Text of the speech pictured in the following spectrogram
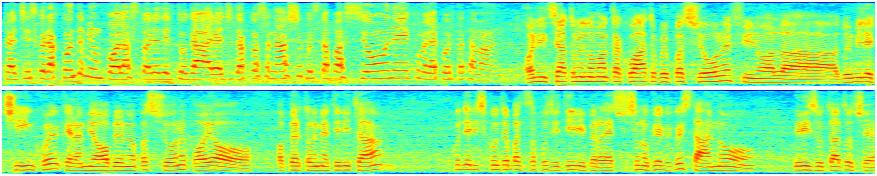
Francesco, raccontami un po' la storia del tuo garage, da cosa nasce questa passione e come l'hai portata avanti? Ho iniziato nel 94 per passione fino al 2005, che era il mio hobby, la mia passione, poi ho, ho aperto le mie attività con dei riscontri abbastanza positivi per adesso. Sono qui anche quest'anno, il risultato c'è.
